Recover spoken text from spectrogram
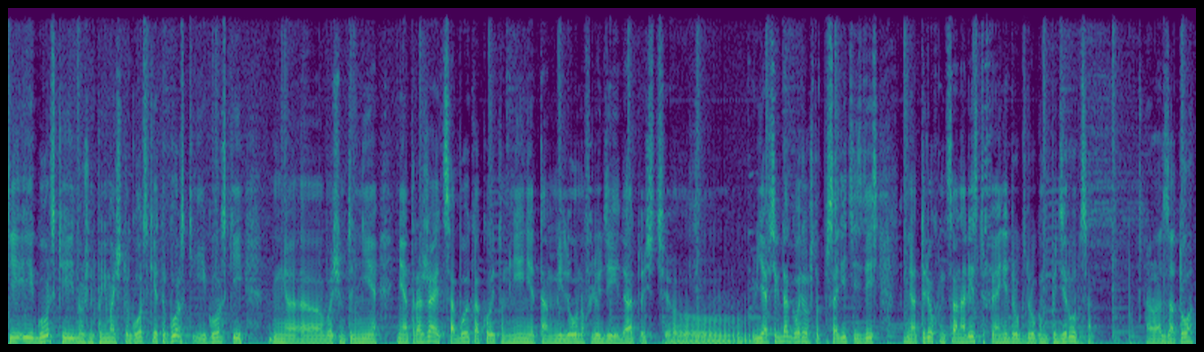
И, и Горский, нужно понимать, что Горский это Горский, и Горский, э, в общем-то, не, не отражает собой какое-то мнение там миллионов людей, да, то есть э, я всегда говорил, что посадите здесь э, трех националистов, и они друг с другом подерутся за то,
